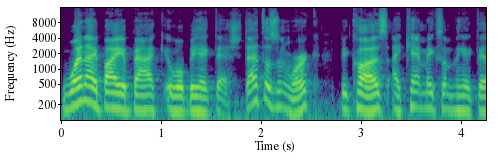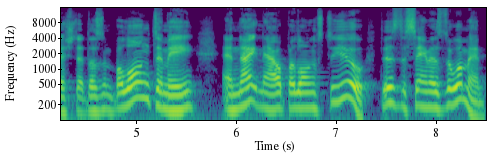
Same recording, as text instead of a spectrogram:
when I buy it back, it will be hekdesh. That doesn't work because I can't make something hekdesh that doesn't belong to me, and right now it belongs to you. This is the same as the woman.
